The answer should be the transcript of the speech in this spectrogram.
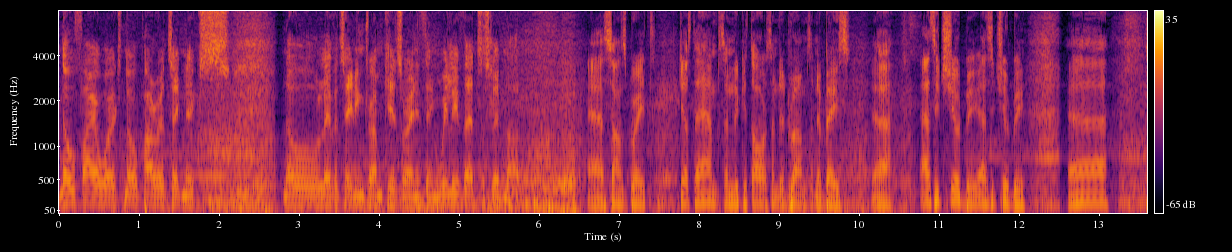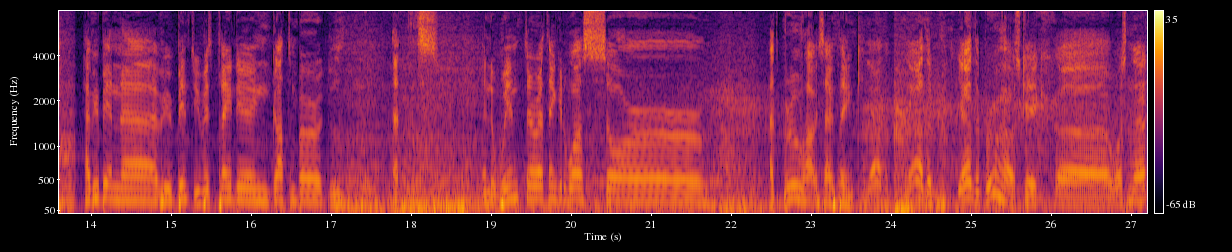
No fireworks, no pyrotechnics, no levitating drum kits or anything. We leave that to Slipknot. Yeah, sounds great. Just the amps and the guitars and the drums and the bass. Yeah, as it should be, as it should be. Uh, have you been? Uh, have you been? To, you was played in Gothenburg at in the winter, I think it was, or at the Brewhouse, I think. Yeah, the, yeah, the yeah the Brewhouse gig uh, wasn't that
